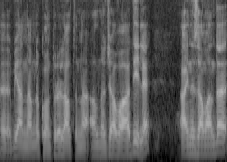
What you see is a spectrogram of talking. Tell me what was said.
e, bir anlamda kontrol altına alınacağı vaadiyle aynı zamanda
